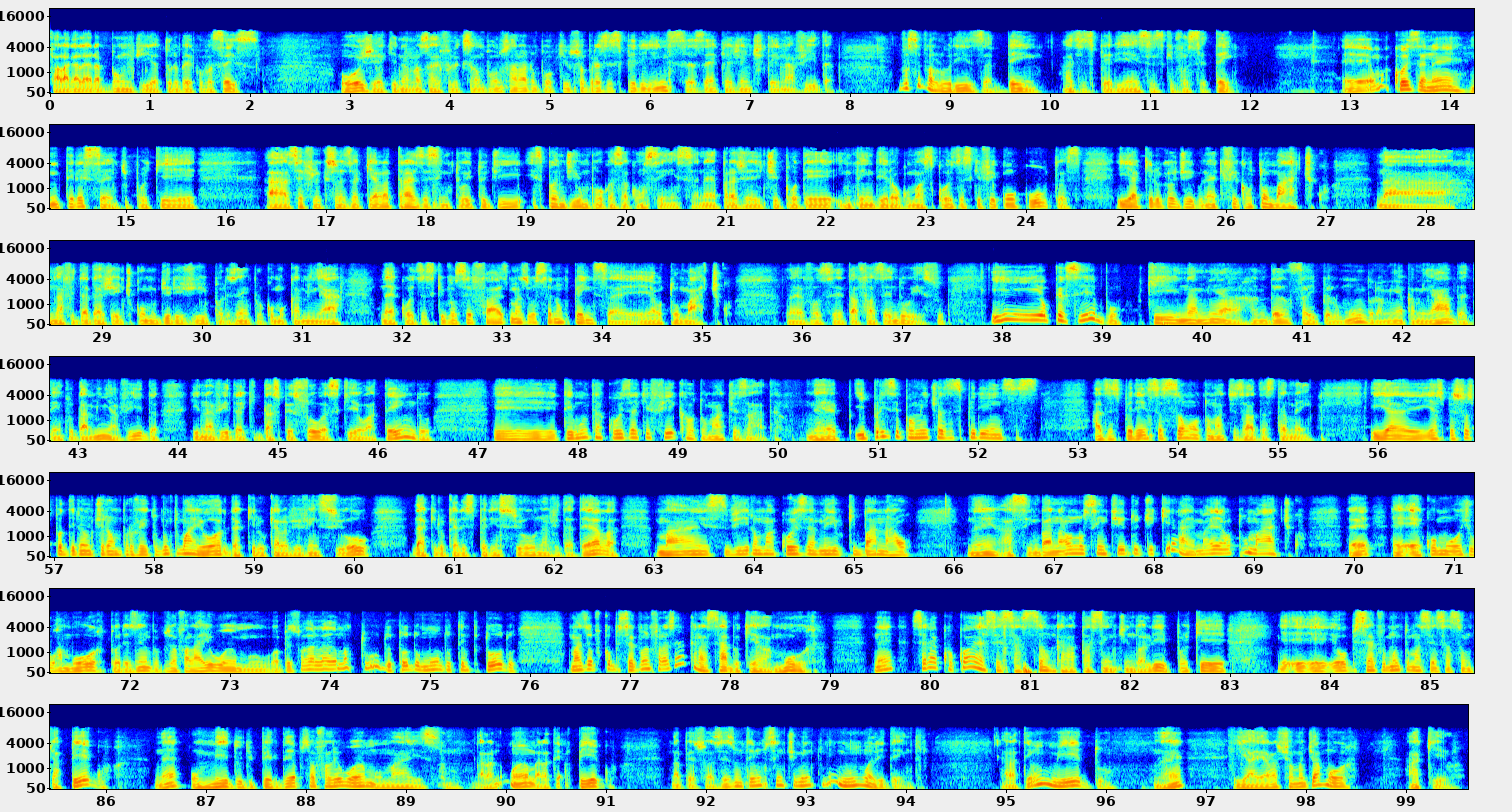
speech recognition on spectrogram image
Fala galera, bom dia, tudo bem com vocês? Hoje, aqui na nossa reflexão, vamos falar um pouquinho sobre as experiências né, que a gente tem na vida. Você valoriza bem as experiências que você tem? É uma coisa né, interessante, porque as reflexões aqui ela traz esse intuito de expandir um pouco essa consciência, né, para a gente poder entender algumas coisas que ficam ocultas e aquilo que eu digo, né, que fica automático na, na vida da gente, como dirigir, por exemplo, como caminhar, né? Coisas que você faz, mas você não pensa, é, é automático, né? Você está fazendo isso. E eu percebo que na minha andança aí pelo mundo, na minha caminhada, dentro da minha vida e na vida das pessoas que eu atendo, e tem muita coisa que fica automatizada, né? E principalmente as experiências. As experiências são automatizadas também. E, a, e as pessoas poderiam tirar um proveito muito maior daquilo que ela vivenciou, daquilo que ela experienciou na vida dela, mas vira uma coisa meio que banal, né? Assim, banal no sentido de que ah, é mais automático, né? É, é como hoje o amor, por exemplo, a pessoa fala, ah, eu amo. A pessoa, ela ama tudo, todo mundo, o tempo todo. Mas eu fico observando e falo, será que ela sabe o que é amor? Né? Será qual é a sensação que ela está sentindo ali? Porque eu observo muito uma sensação de apego, né? O medo de perder. A pessoa fala eu amo, mas ela não ama, ela tem apego na pessoa. Às vezes não tem um sentimento nenhum ali dentro. Ela tem um medo, né? E aí ela chama de amor aquilo.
